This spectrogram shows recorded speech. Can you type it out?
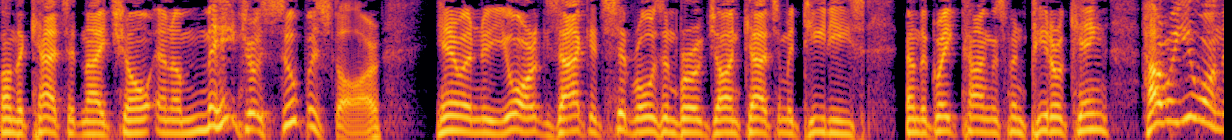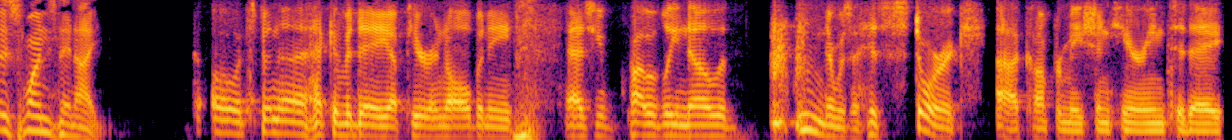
on the Cats at Night show and a major superstar here in New York. Zach, it's Sid Rosenberg, John Catsimatidis, and the great Congressman Peter King. How are you on this Wednesday night? Oh, it's been a heck of a day up here in Albany. As you probably know, there was a historic uh, confirmation hearing today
